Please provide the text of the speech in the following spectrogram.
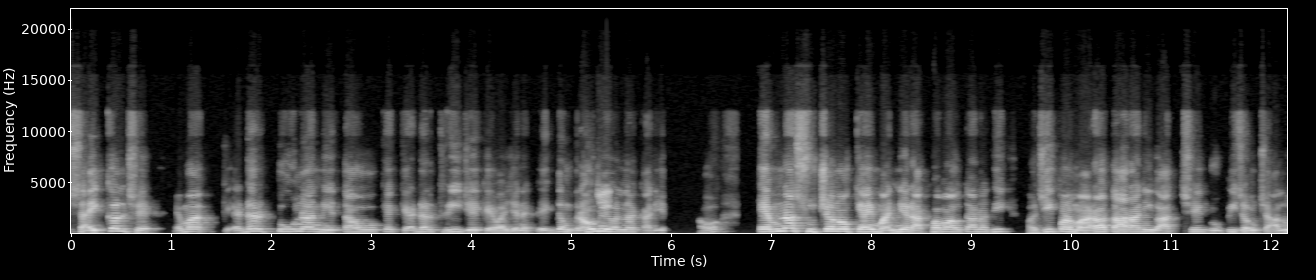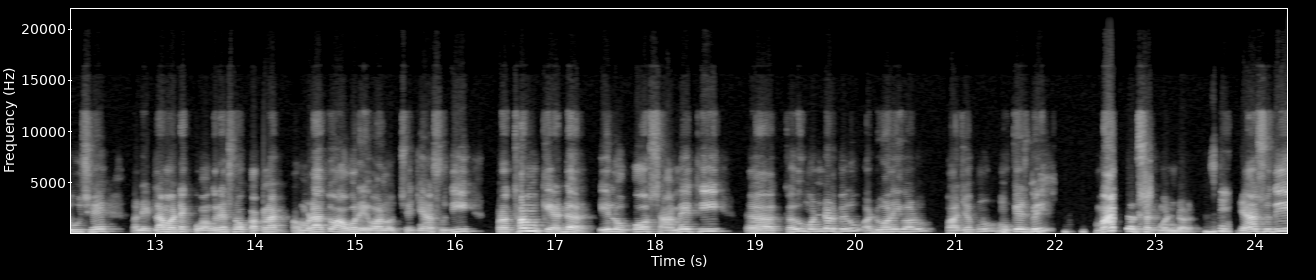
સાયકલ છે એમાં કેડર ટુ ના નેતાઓ કે કેડર થ્રી જે કહેવાય છે ને એકદમ ગ્રાઉન્ડ લેવલના કાર્યકર્તાઓ એમના સૂચનો ક્યાંય માન્ય રાખવામાં આવતા નથી. હજી પણ મારા તારાની વાત છે ગ્રુપિઝમ ચાલુ છે અને એટલા માટે કોંગ્રેસનો કકળાટ હમણાં તો આવો રહેવાનો જ છે. જ્યાં સુધી પ્રથમ કેડર એ લોકો સામેથી કયું મંડળ પેલું? અડવાણી વાળું ભાજપનું? મુકેશભાઈ? માર્ગદર્શક મંડળ. જ્યાં સુધી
